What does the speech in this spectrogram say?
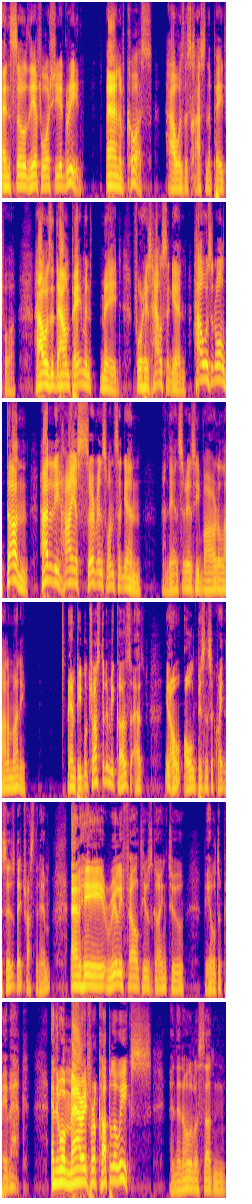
And so, therefore, she agreed. And of course, how was this chasna paid for? How was the down payment made for his house again? How was it all done? How did he hire servants once again? And the answer is he borrowed a lot of money. And people trusted him because, as you know, old business acquaintances, they trusted him. And he really felt he was going to be able to pay back. And they were married for a couple of weeks. And then all of a sudden,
